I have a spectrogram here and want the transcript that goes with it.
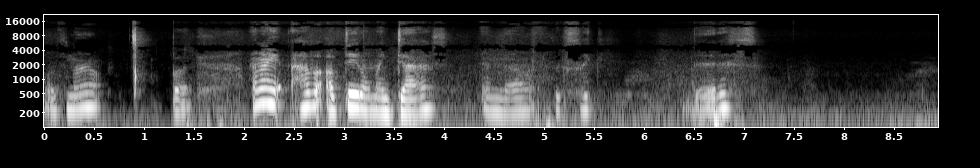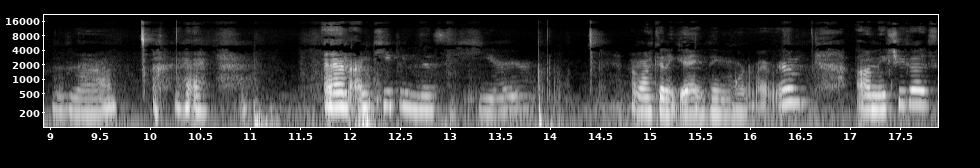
Was not. But and I have an update on my desk. And now it looks like this. That. and I'm keeping this here. I'm not gonna get anything more to my room. Uh, make sure you guys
